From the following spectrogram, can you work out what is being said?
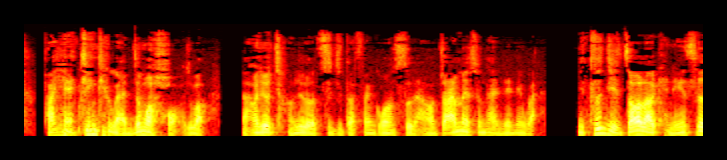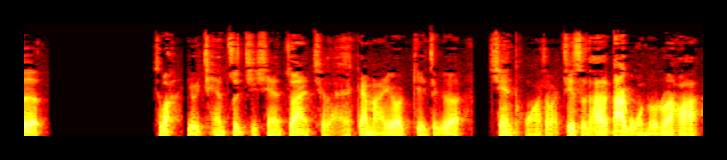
发现晶体管这么好是吧？然后就成立了自己的分公司，然后专门生产晶体管。你自己造了肯定是，是吧？有钱自己先赚起来，干嘛要给这个仙童啊？是吧？即使他是大股东的话，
